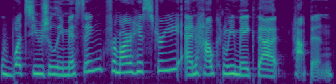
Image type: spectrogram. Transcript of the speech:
what's usually missing from our history and how can we make that happen.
